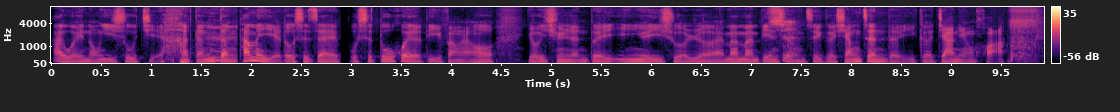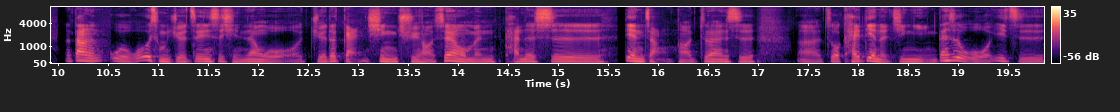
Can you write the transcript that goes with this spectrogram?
艾维。维农艺术节啊等等，他们也都是在不是都会的地方，然后有一群人对音乐艺术的热爱，慢慢变成这个乡镇的一个嘉年华。那当然，我我为什么觉得这件事情让我觉得感兴趣哈？虽然我们谈的是店长哈，虽然是。呃，做开店的经营，但是我一直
